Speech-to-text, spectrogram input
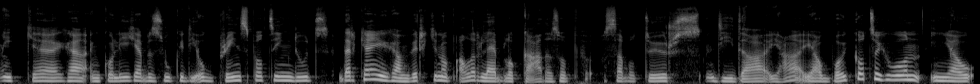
Ik uh, ga een collega bezoeken die ook brainspotting doet. Daar kan je gaan werken op allerlei blokkades, op saboteurs die dat, ja, jou boycotten gewoon in jouw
